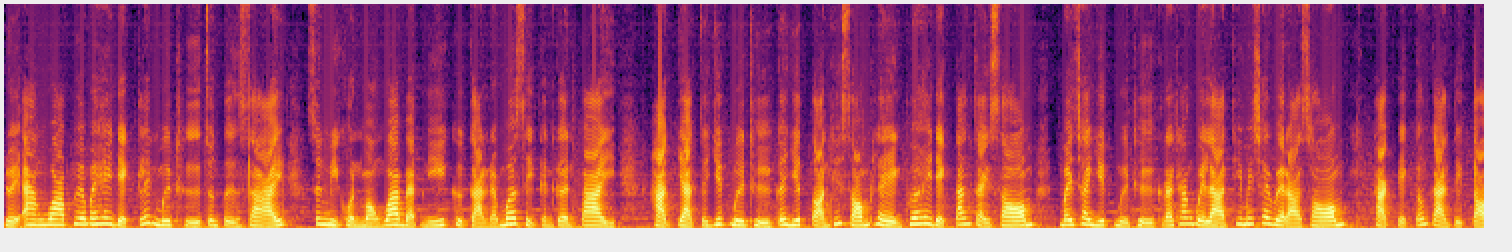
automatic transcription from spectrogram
โดยอ้างว่าเพื่อไม่ให้เด็กเล่นมือถือจนตื่นสาย ซึ่งมีคนมองว่าแบบนี้คือการละเมิดสิทธิ์กันเกินไป หากอยากจะยึดมือถือก็ยึดตอนที่ซ้อมเพลง เพื่อให้เด็กตั้งใจซ้อม ไม่ใช่ยึดมือถือกระทั่งเวลาที่ไม่ใช่เวลาซ้อม หากเด็กต้องการติดต่อ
